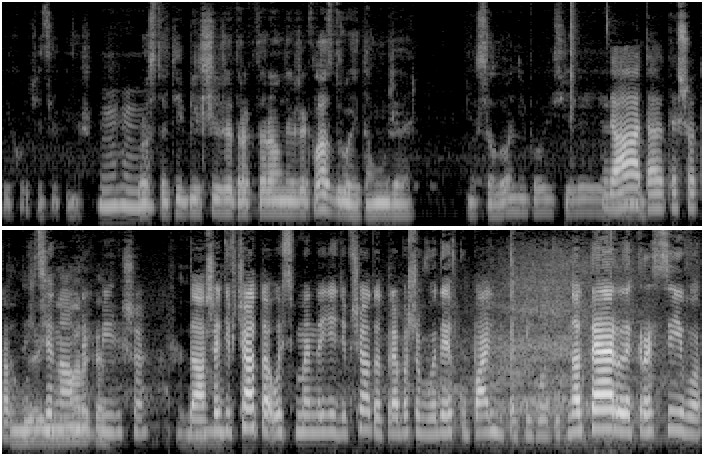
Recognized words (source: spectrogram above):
і хочеться, звісно. Мгм. Просто ті більші вже трактора, вони вже клас другий, там вже і в салоні повеселіє. Да, та ти що там, Там і ціна в них більше. Да, ще дівчата, ось в мене є дівчата, треба, щоб вони в купальниках його тут натерли красиво.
